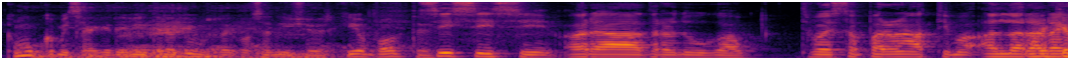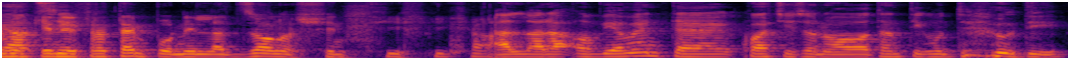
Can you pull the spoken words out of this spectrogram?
Comunque mi sa che devi tradurre cosa dice, perché io a volte... Sì, sì, sì, ora traduco. Ti puoi stoppare un attimo. Allora, Anche ragazzi. perché nel frattempo nella zona scientifica... Allora, ovviamente qua ci sono tanti contenuti.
